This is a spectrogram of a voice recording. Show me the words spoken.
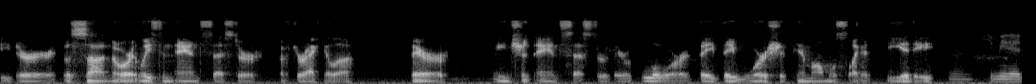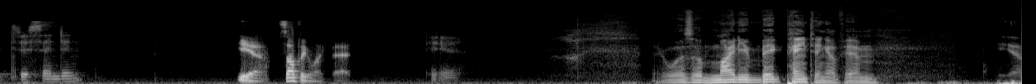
either the son or at least an ancestor of Dracula. Their ancient ancestor, their lord. They they worship him almost like a deity. Mm. You mean a descendant? Yeah, something like that. Yeah. There was a mighty big painting of him. Yeah,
